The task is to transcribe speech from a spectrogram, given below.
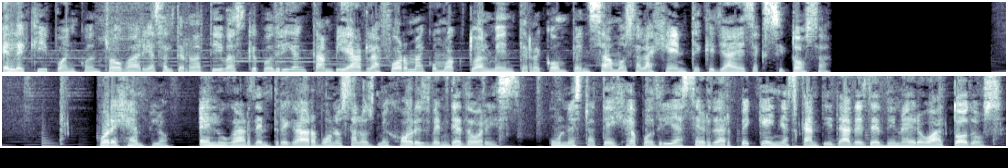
El equipo encontró varias alternativas que podrían cambiar la forma como actualmente recompensamos a la gente que ya es exitosa. Por ejemplo, en lugar de entregar bonos a los mejores vendedores, una estrategia podría ser dar pequeñas cantidades de dinero a todos,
